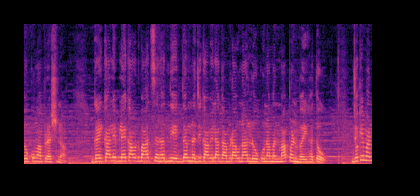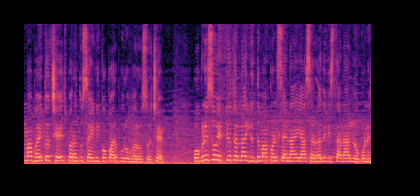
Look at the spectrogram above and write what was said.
લોકોમાં પ્રશ્ન. ગઈકાલે બ્લેકઆઉટ બાદ સરહદની એકદમ નજીક આવેલા ગામડાઓના લોકોના મનમાં પણ ભય હતો. જોકે મનમાં ભય તો છે જ, પરંતુ સૈનિકો પર પૂરો ભરોસો છે. ઓગણીસો એક્યોતેરના યુદ્ધમાં પણ સેનાએ આ સરહદી વિસ્તારના લોકોને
